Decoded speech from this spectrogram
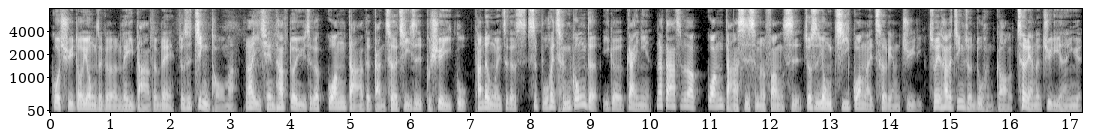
过去都用这个雷达，对不对？就是镜头嘛。那以前他对于这个光达的感测器是不屑一顾，他认为这个是不会成功的一个概念。那大家知不知道光达是什么方式？就是用激光来测量距离，所以它的精准度很高，测量的距离很远，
